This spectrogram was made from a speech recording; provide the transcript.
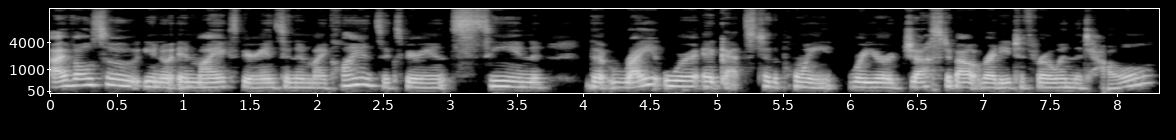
I've also, you know, in my experience and in my clients' experience, seen that right where it gets to the point where you're just about ready to throw in the towel,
